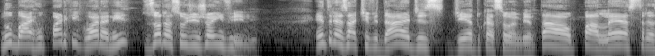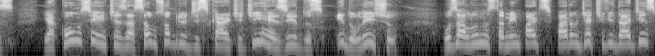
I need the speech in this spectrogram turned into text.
no bairro Parque Guarani, Zona Sul de Joinville. Entre as atividades de educação ambiental, palestras e a conscientização sobre o descarte de resíduos e do lixo, os alunos também participaram de atividades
